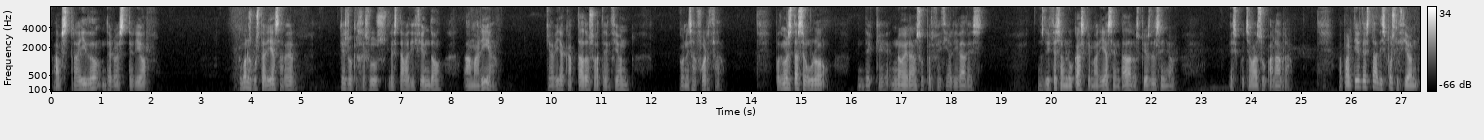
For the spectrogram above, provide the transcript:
abstraído de lo exterior? ¿Cómo nos gustaría saber qué es lo que Jesús le estaba diciendo a María, que había captado su atención con esa fuerza. Podemos estar seguros de que no eran superficialidades. Nos dice San Lucas que María, sentada a los pies del Señor, escuchaba su palabra. A partir de esta disposición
